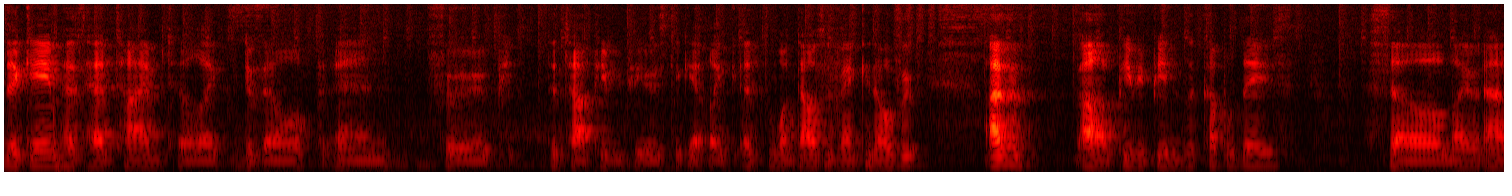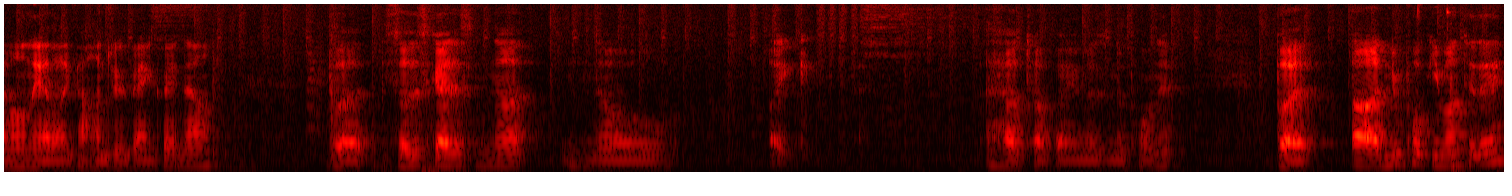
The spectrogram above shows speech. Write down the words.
the game has had time to like develop and for P the top PvPers to get like a 1000 rank and over. I haven't uh, PvP'd in a couple days, so my, I'm only at like 100 rank right now. But, so this guy does not know like how tough I am as an opponent. But uh, new Pokemon today,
